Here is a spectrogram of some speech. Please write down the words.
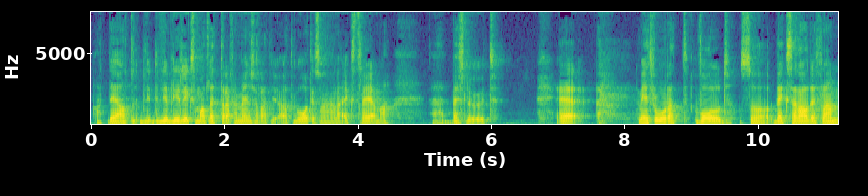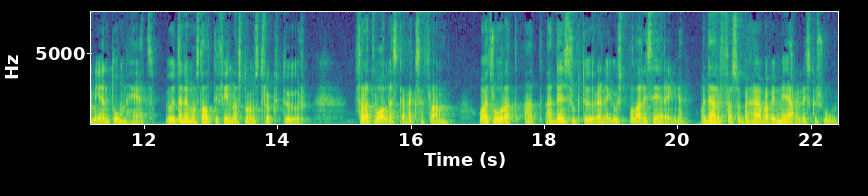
att det, allt, det blir liksom allt lättare för människor att, att gå till sådana här extrema beslut. Men jag tror att våld så växer aldrig fram i en tomhet, utan det måste alltid finnas någon struktur för att våldet ska växa fram. Och jag tror att, att, att den strukturen är just polariseringen. Och därför så behöver vi mera diskussion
